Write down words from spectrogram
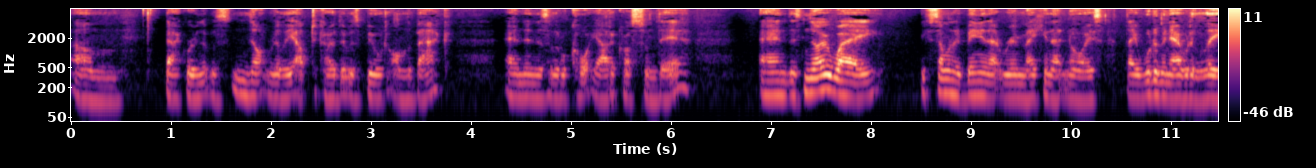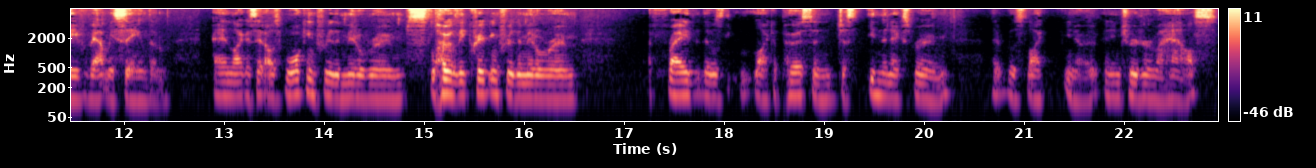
um, back room that was not really up to code that was built on the back and then there's a little courtyard across from there. And there's no way, if someone had been in that room making that noise, they would have been able to leave without me seeing them. And like I said, I was walking through the middle room, slowly creeping through the middle room, afraid that there was like a person just in the next room that was like, you know, an intruder in my house.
